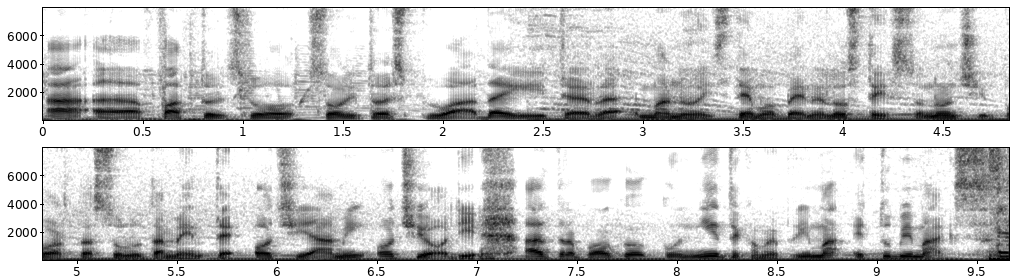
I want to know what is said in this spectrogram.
ha eh, fatto il suo solito exploit da hater, ma noi stiamo bene lo stesso, non ci importa assolutamente, o ci ami o ci odi. A tra poco con niente come prima e Tubi Max. So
